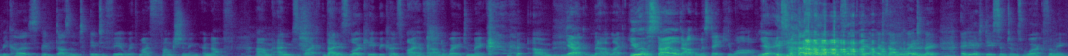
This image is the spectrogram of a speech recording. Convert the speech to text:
because it doesn't interfere with my functioning enough. Um, and like that is low key because I have found a way to make, um, Yeah. like, uh, like You have styled out the mistake you are. yeah, exactly. exactly. I found a way to make ADHD symptoms work for me,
